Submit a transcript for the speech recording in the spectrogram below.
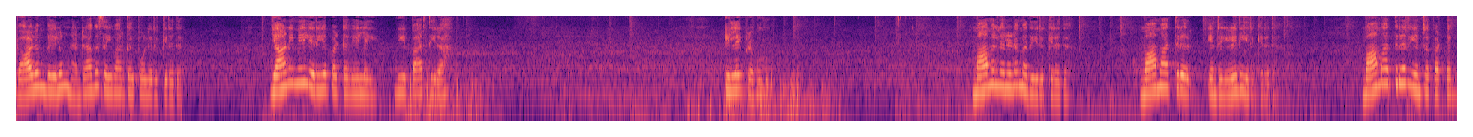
வாளும் வேலும் நன்றாக செய்வார்கள் போலிருக்கிறது. யானை மேல் எறியப்பட்ட வேலை நீர் பார்த்தீரா? இல்லை பிரபு. மாமல்லனிடம் அது இருக்கிறது. மாமாத்திரர் என்று எழுதியிருக்கிறது. மாமாத்திரர் என்ற பட்டம்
